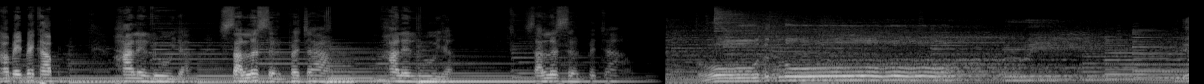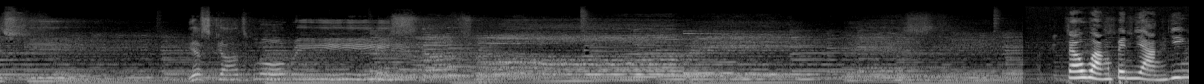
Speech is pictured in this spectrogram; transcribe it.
อาเมนไหมครับฮาเลลูยาสรรเสริญพระเจ้าฮาเลลูยาสรรเสริญพระเจ้า Oh, the glory is here. Yes, God's glory. Yes, เราหวังเป็นอย่างยิ่ง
